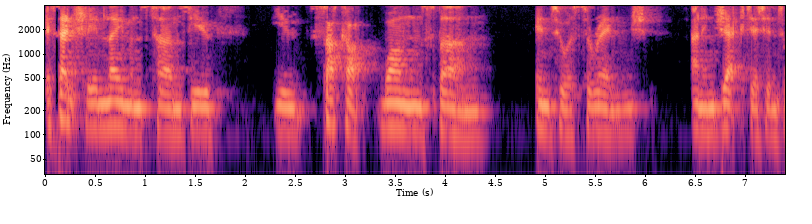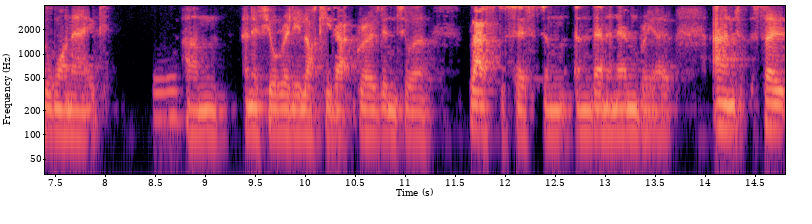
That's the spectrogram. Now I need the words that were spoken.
essentially in layman's terms, you you suck up one sperm into a syringe and inject it into one egg. Mm. Um, and if you're really lucky, that grows into a blastocyst and, and then an embryo. And so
